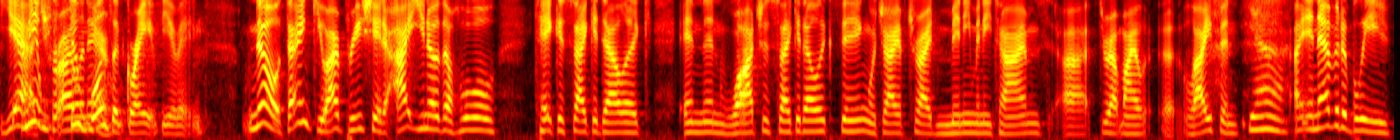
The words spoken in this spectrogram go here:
Yeah, I mean, it still was a great viewing. No, thank you. I appreciate it. I, you know, the whole take a psychedelic and then watch a psychedelic thing, which I have tried many, many times uh, throughout my uh, life, and Yeah. I, inevitably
